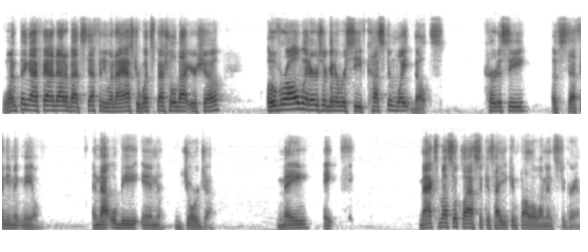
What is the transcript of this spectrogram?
one thing I found out about Stephanie when I asked her what's special about your show, Overall winners are going to receive custom weight belts, courtesy of Stephanie McNeil. And that will be in Georgia, May 8th. Max Muscle Classic is how you can follow on Instagram.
